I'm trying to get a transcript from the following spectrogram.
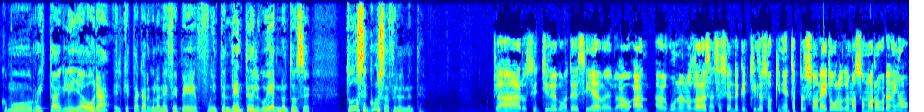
como Ruiz Tagle, y ahora el que está a cargo de la NFP fue intendente del gobierno. Entonces, todo se cruza finalmente. Claro, si en Chile, como te decía, a, algunos nos da la sensación de que en Chile son 500 personas y todos los demás son marros graneados.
